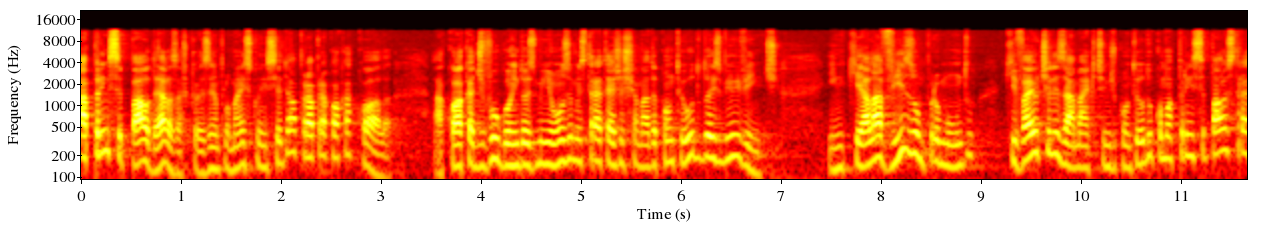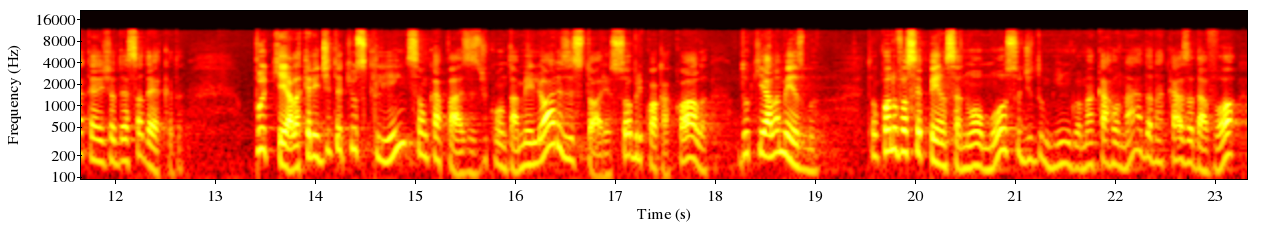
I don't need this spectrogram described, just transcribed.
A principal delas, acho que o exemplo mais conhecido é a própria Coca-Cola. A Coca divulgou em 2011 uma estratégia chamada Conteúdo 2020, em que ela avisa para o mundo que vai utilizar marketing de conteúdo como a principal estratégia dessa década porque ela acredita que os clientes são capazes de contar melhores histórias sobre Coca-Cola do que ela mesma. Então, quando você pensa no almoço de domingo, a macarronada na casa da avó,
